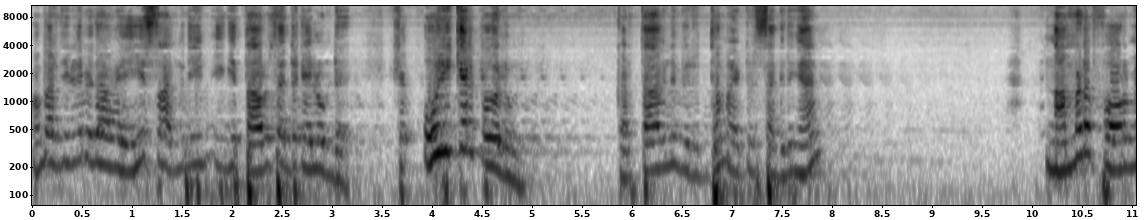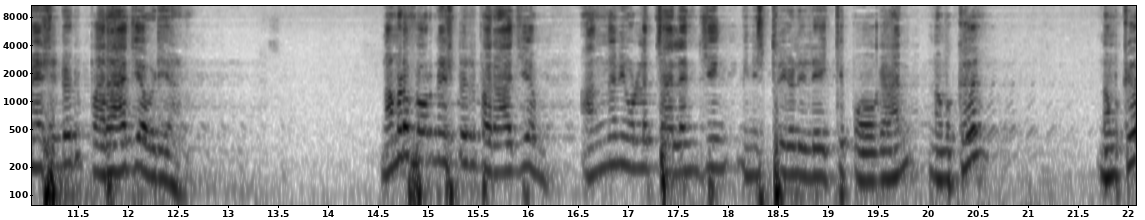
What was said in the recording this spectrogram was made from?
അവൻ പറഞ്ഞില്ല പിതാവേ ഈ സംഗതിയും ഈ ഗിത്താറും എന്റെ കയ്യിലുണ്ട്. പക്ഷെ ഒരിക്കൽ പോലും കർത്താവിന് വിരുദ്ധമായിട്ടൊരു സംഗതി ഞാൻ നമ്മുടെ ഫോർമേഷന്റെ ഒരു പരാജയം അവിടെയാണ്. നമ്മുടെ ഫോർമേഷന്റെ ഒരു പരാജയം അങ്ങനെയുള്ള ചലഞ്ചിങ് മിനിസ്ട്രികളിലേക്ക് പോകാൻ നമുക്ക് നമുക്ക്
